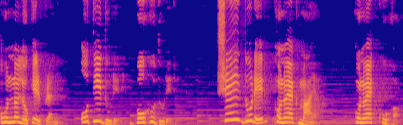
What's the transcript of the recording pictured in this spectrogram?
অন্য লোকের প্রাণী, অতি দূরের, বহু দূরের। সেই দূরের কোনো এক মায়া, কোনো এক কুহক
